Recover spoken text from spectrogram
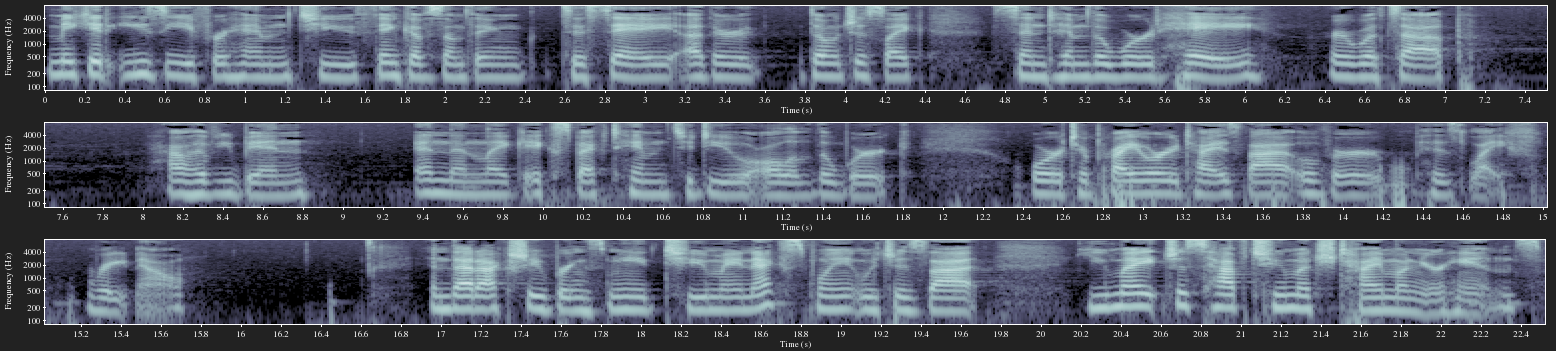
make it easy for him to think of something to say other don't just like send him the word hey or what's up? How have you been? and then like expect him to do all of the work or to prioritize that over his life right now. And that actually brings me to my next point which is that you might just have too much time on your hands.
